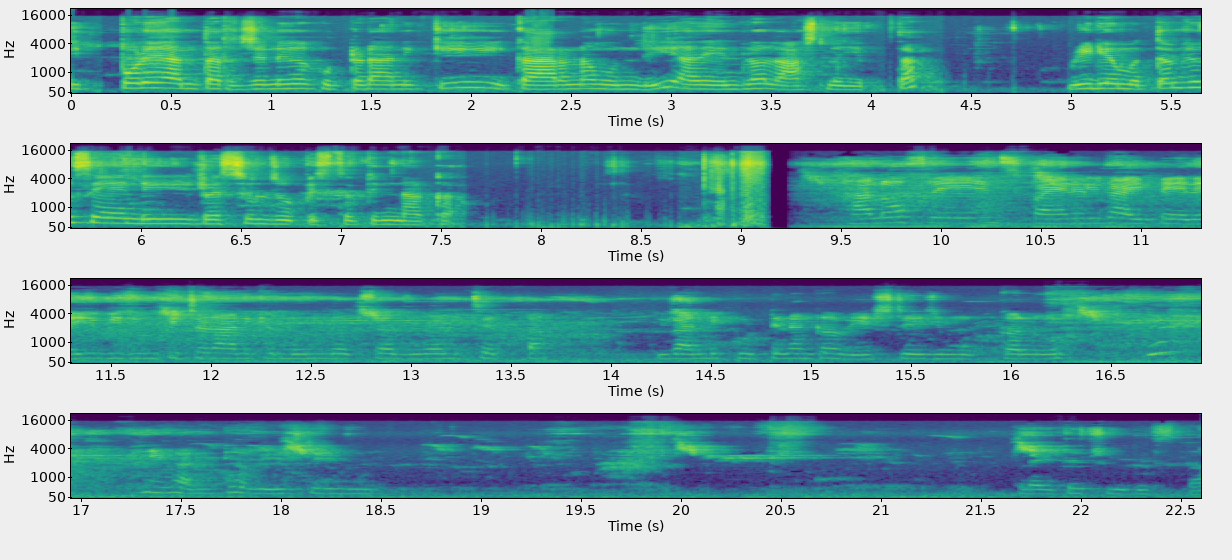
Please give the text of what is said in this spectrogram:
ఇప్పుడే అంత అర్జెంటుగా కుట్టడానికి కారణం ఉంది. అది ఏంటో లాస్ట్లో చెప్తా. వీడియో మొత్తం చూసేయండి. డ్రెస్సులు చూపిస్తూ తిన్నాక. హలో ఫ్రెండ్స్ ఫైనల్గా అయిపోయినాయి. ఇవి చూపించడానికి ముందు ఒకసారి చూడండి చెత్త. ఇవన్నీ కుట్టినాక వేస్టేజ్ ముక్కలు. ఇవంతా వేస్టేజ్ ఇప్పుడైతే చూపిస్తా.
